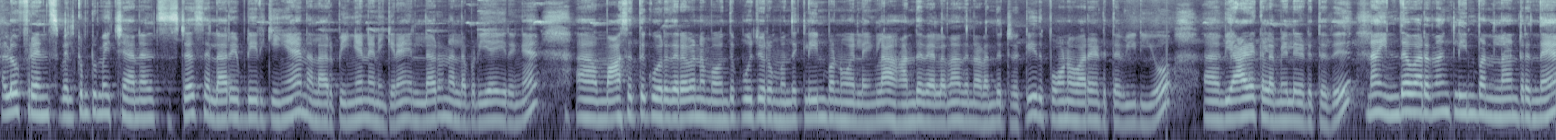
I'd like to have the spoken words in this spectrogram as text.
Hello friends welcome to my channel sisters எல்லோரும் எப்படி இருக்கீங்க? நல்லா இருப்பீங்கன்னு நினைக்கிறேன். எல்லோரும் நல்லபடியாக இருங்க. மாதத்துக்கு ஒரு தடவை நம்ம வந்து பூஜை ரூம் வந்து க்ளீன் பண்ணுவோம் இல்லைங்களா? அந்த வேலை தான் அது நடந்துகிட்ருக்கு இது போன வாரம் எடுத்த வீடியோ. வியாழக்கிழமையில் எடுத்தது. நான் இந்த வாரம் தான் க்ளீன் பண்ணலான் இருந்தேன்.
